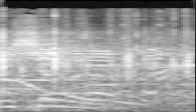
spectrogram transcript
This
